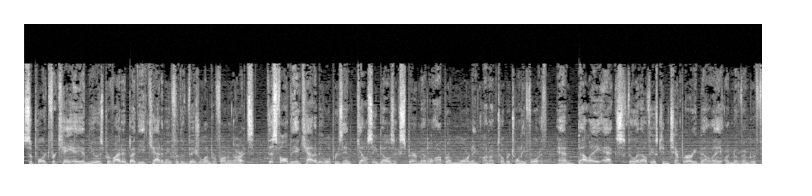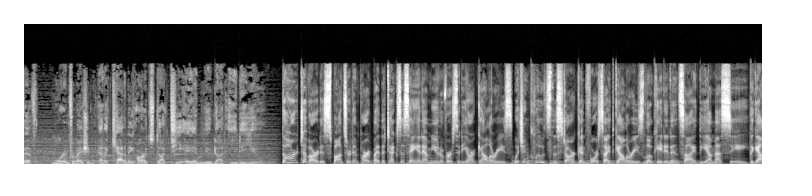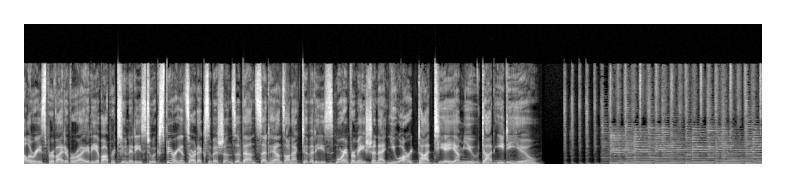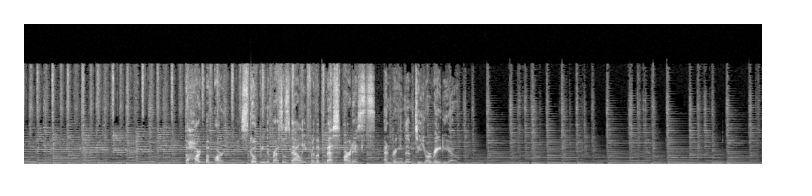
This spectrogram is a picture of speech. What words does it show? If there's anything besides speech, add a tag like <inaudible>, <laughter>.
Support for KAMU is provided by the Academy for the Visual and Performing Arts. This fall, the Academy will present Gelsey Bell's experimental opera Morning on October 24th and Ballet X, Philadelphia's contemporary ballet, on November 5th. More information at academyarts.tamu.edu. The Heart of Art is sponsored in part by the Texas A&M University Art Galleries, which includes the Stark and Forsyth Galleries located inside the MSC. The galleries provide a variety of opportunities to experience art exhibitions, events, and hands-on activities. More information at uart.tamu.edu. The Heart of Art scoping the Brazos Valley for the best artists and bringing them to your radio.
